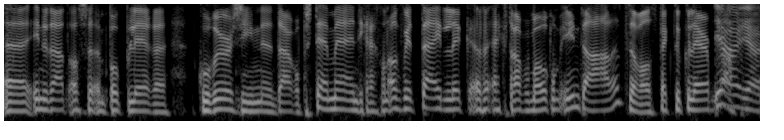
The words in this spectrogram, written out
uh, inderdaad, als ze een populaire coureur zien, uh, daarop stemmen. En die krijgt dan ook weer tijdelijk extra vermogen om in te halen. Het is wel spectaculair. Ja, ja,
